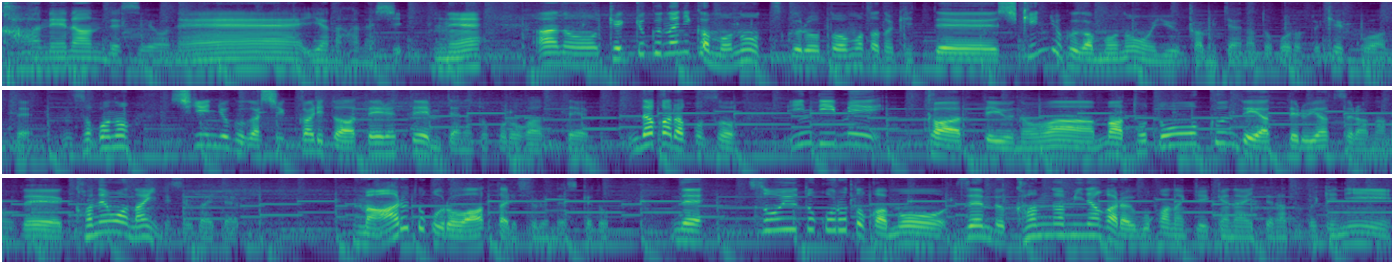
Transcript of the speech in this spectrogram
金なんですよね。嫌な話。ね。あの結局何か物を作ろうと思った時って資金力が物を言うかみたいなところって結構あってそこの資金力がしっかりと当て入れてみたいなところがあってだからこそインディーメーカーっていうのはまあ徒党を組んでやってるやつらなので金はないんですよ大体。まああるところはあったりするんですけどでそういうところとかも全部鑑みながら動かなきゃいけないってなった時に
